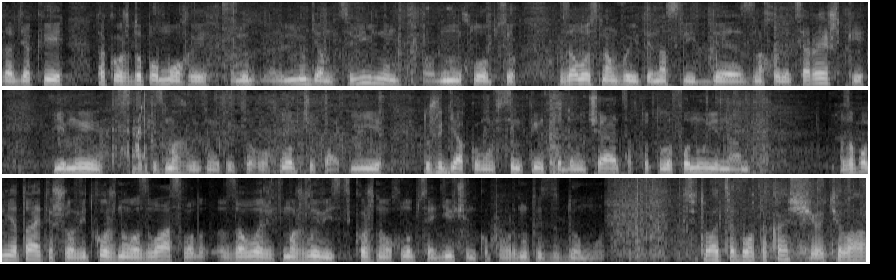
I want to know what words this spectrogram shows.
Завдяки також допомоги людям цивільним, одному хлопцю, вдалося нам вийти на слід, де знаходяться рештки, і ми все-таки змогли знайти цього хлопчика. І дуже дякуємо всім тим, хто долучається, хто телефонує нам. Запам'ятайте, що від кожного з вас залежить можливість кожного хлопця і дівчинку повернутися додому. Ситуація була така, що тіла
